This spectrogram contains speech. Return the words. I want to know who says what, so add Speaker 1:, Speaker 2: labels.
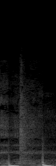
Speaker 1: there.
